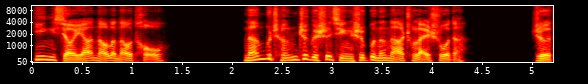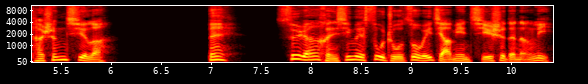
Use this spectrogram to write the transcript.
应小牙挠了挠头，难不成这个事情是不能拿出来说的，惹他生气了？哎，虽然很欣慰宿主作为假面骑士的能力，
